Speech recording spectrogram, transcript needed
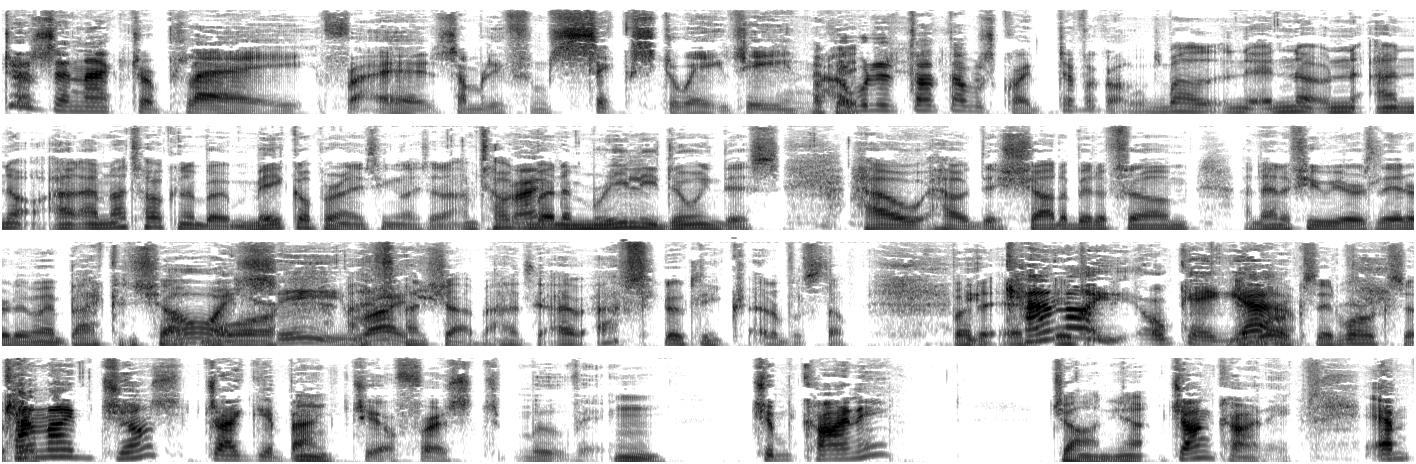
does an actor play for, uh, somebody from six to eighteen? Okay. I would have thought that was quite difficult. Well, no, no, no, I'm not talking about makeup or anything like that. I'm talking right. about him really doing this. How how they shot a bit of film, and then a few years later they went back and shot oh, more. Oh, I see. Right. And shot absolutely incredible stuff. But can it, I? Okay, yeah, it works. It works. It can works. I just drag you back mm. to your first movie, mm. Jim Carney? John, yeah, John Carney. Um,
